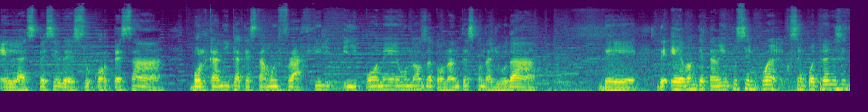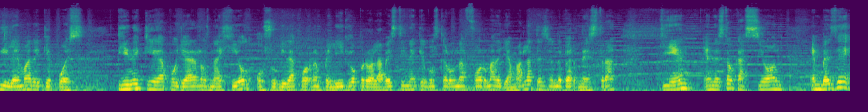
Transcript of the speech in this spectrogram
la especie de su corteza volcánica que está muy frágil y pone unos detonantes con ayuda de, Evan que también pues, se, encuentra en ese dilema de que pues tiene que apoyar a los Nihil o su vida corre en peligro pero a la vez tiene que buscar una forma de llamar la atención de Bernestra quien en esta ocasión en vez de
